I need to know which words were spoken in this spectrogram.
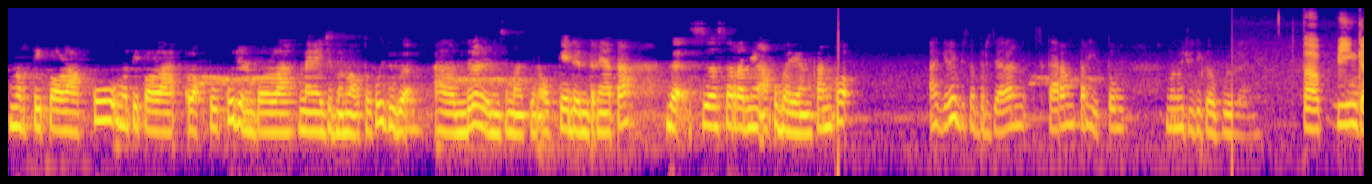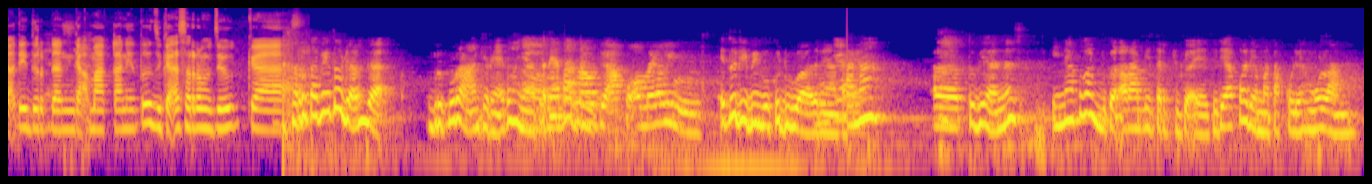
ngerti polaku, ngerti pola waktuku dan pola manajemen waktuku juga alhamdulillah dan semakin oke dan ternyata nggak seserem yang aku bayangkan kok. Akhirnya bisa berjalan sekarang terhitung menuju tiga bulan. Tapi nggak tidur dan nggak makan itu juga serem juga. seru tapi itu udah nggak berkurang akhirnya. Itu hanya ternyata karena di- udah aku omelin itu di minggu kedua ternyata. Karena eh, to be honest ini aku kan bukan orang pinter juga ya. Jadi aku ada mata kuliah ngulang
